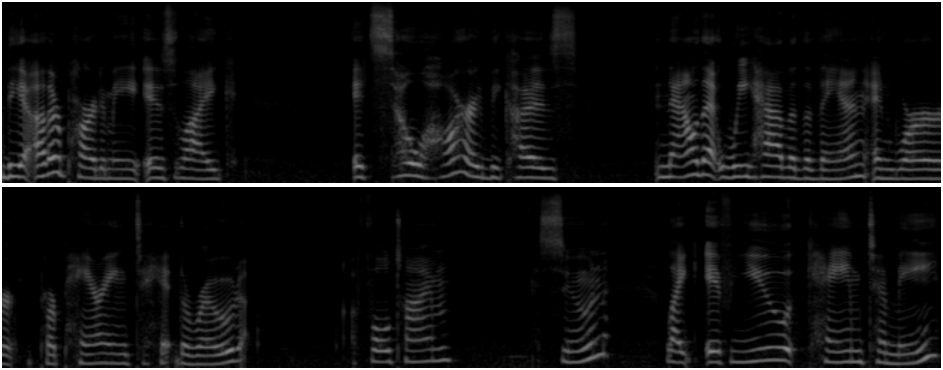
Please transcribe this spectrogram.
the other part of me is like it's so hard because now that we have the van and we're preparing to hit the road full time soon like if you came to me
